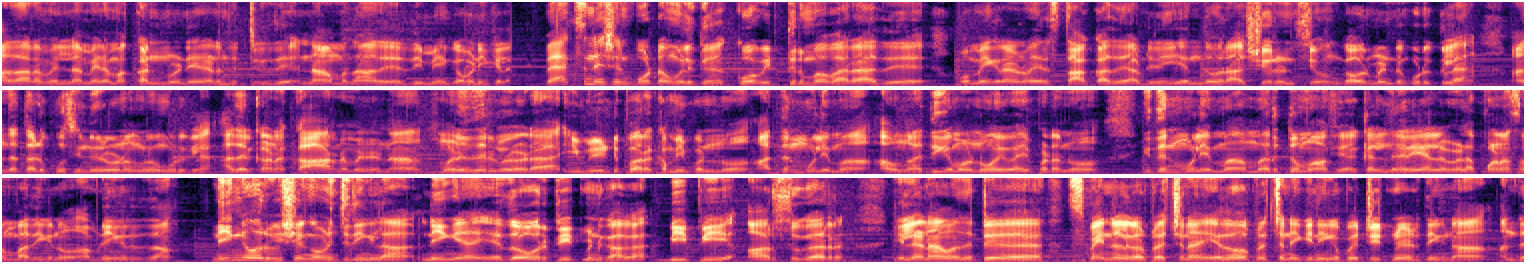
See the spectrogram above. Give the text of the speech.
ஆதாரம் எல்லாமே நம்ம கண் முன்னாடியே நடந்துட்டு இருக்குது. நாம தான் அதை எதுவுமே கவனிக்கல. வேக்சினேஷன் போட்டவங்களுக்கு கோவிட் திரும்ப வராது ஒமைக்ரான் வைரஸ் தாக்காது அப்படின்னு எந்த ஒரு அஷூரன்ஸையும் கவர்மெண்ட்டும் கொடுக்கல அந்த தடுப்பூசி நிறுவனங்களும் கொடுக்கல. அதற்கான காரணம் என்னென்னா மனிதர்களோட இம்யூனிட்டி பவரை கம்மி பண்ணணும். அதன் மூலியமா அவங்க அதிகமாக நோய்வாய்ப்படணும். இதன் மூலியமா மருத்துவ மாஃபியாக்கள் நிறைய அளவில் பணம் சம்பாதிக்கணும் அப்படிங்கிறது தான். நீங்கள் ஒரு விஷயம் கவனிச்சிட்டீங்களா? நீங்கள் ஏதோ ஒரு ட்ரீட்மெண்ட்காக பிபி ஆர் சுகர் இல்லைனா வந்துட்டு ஸ்பைனல் பிரச்சனை ஏதோ ஒரு பிரச்சனைக்கு நீங்கள் போய் ட்ரீட்மெண்ட் எடுத்தீங்கன்னா அந்த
